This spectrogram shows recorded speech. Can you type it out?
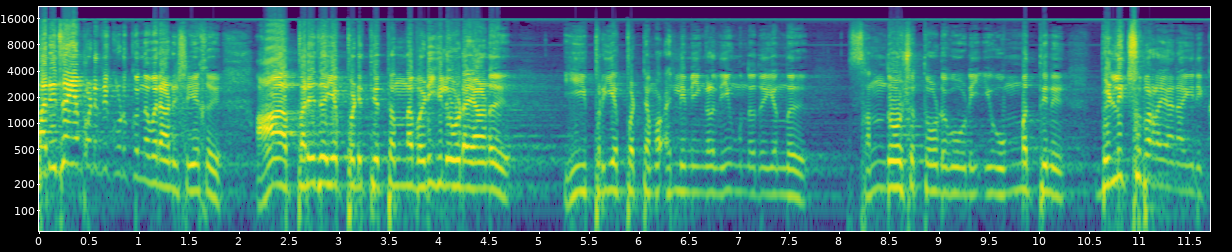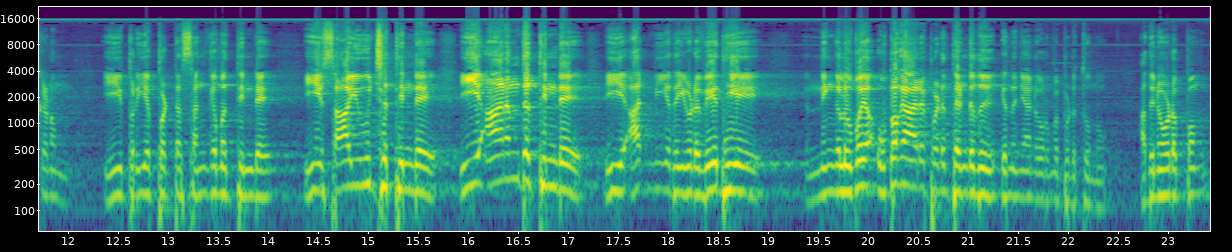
പരിചയപ്പെടുത്തി കൊടുക്കുന്നവനാണ് ഷെയ്ഖ് ആ പരിചയപ്പെടുത്തി തന്ന വഴിയിലൂടെയാണ് ഈ പ്രിയപ്പെട്ട മുഅല്ലിമീങ്ങൾ നീങ്ങുന്നത് എന്ന് സന്തോഷത്തോടുകൂടി ഈ ഉമ്മത്തിന് വിളിച്ചു പറയാനായിരിക്കണം. ഈ പ്രിയപ്പെട്ട സംഗമത്തിന്റെ ഈ സായൂജ്യത്തിന്റെ ഈ ആനന്ദത്തിന്റെ ഈ ആത്മീയതയുടെ വേദിയെ നിങ്ങൾ ഉപ ഉപകാരപ്പെടുത്തേണ്ടത് എന്ന് ഞാൻ ഓർമ്മപ്പെടുത്തുന്നു. അതിനോടൊപ്പം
